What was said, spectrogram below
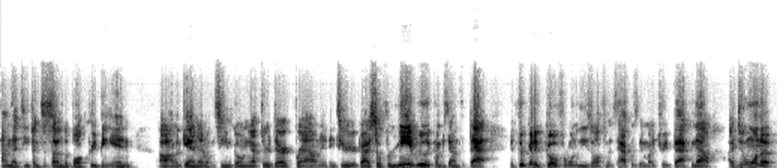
on that defensive side of the ball creeping in. Um, again, I don't see him going after Derrick Brown, an interior guy. So for me, it really comes down to that. If they're going to go for one of these offensive tackles, they might trade back. Now, I do want to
